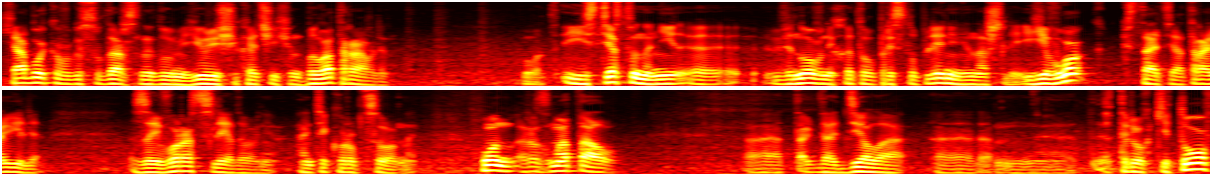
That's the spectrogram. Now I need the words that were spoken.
Яблоко в Государственной Думе Юрий Щекочихин был отравлен. Вот. И, естественно, не, э, виновных этого преступления не нашли. Его, кстати, отравили за его расследование антикоррупционное. Он размотал э, тогда дело э, э, трех китов,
